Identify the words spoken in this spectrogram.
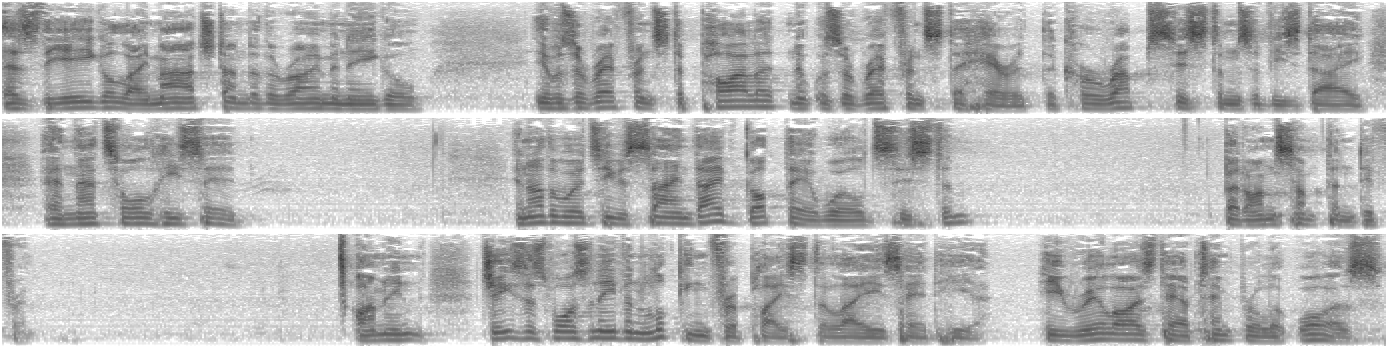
as the eagle, they marched under the Roman eagle. It was a reference to Pilate and it was a reference to Herod, the corrupt systems of his day. And that's all he said. In other words, he was saying they've got their world system, but I'm something different. I mean, Jesus wasn't even looking for a place to lay his head here. He realized how temporal it was.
